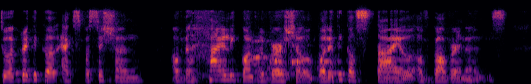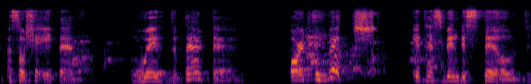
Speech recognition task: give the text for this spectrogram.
to a critical exposition of the highly controversial political style of governance associated with Duterte, or to which it has been distilled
